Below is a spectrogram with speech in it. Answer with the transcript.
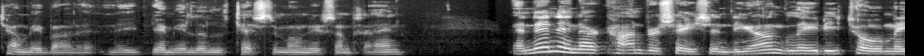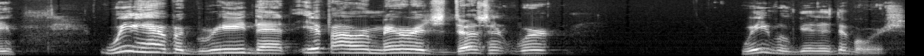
Tell me about it. And they gave me a little testimony of some kind. And then in our conversation, the young lady told me, We have agreed that if our marriage doesn't work, we will get a divorce.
